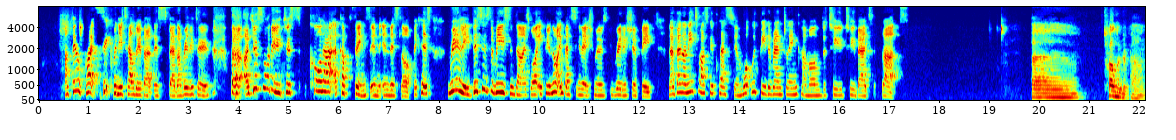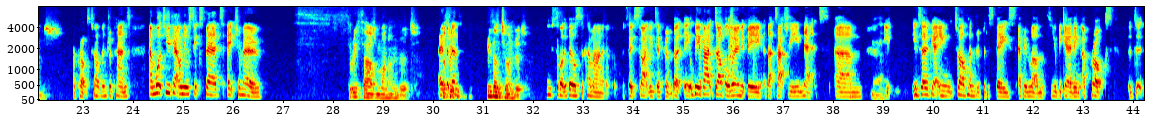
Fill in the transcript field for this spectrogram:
I feel quite sick when you tell me about this, Ben. I really do. But I just want to just call out a couple of things in, in this lot because really this is the reason, guys, why if you're not investing in HMOs, you really should be. Now, Ben, I need to ask you a question. What would be the rental income on the two two-bed flats? Uh, twelve hundred pounds. Approx twelve hundred pounds. And what do you get on your six-bed HMO? Three thousand one hundred. But 3, then 3,200. You've still got the bills to come out, so it's slightly different, but it'll be about double, won't it be? That's actually net. Um, yeah. you, instead of getting 1,200 for the space every month, you'll be getting approx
